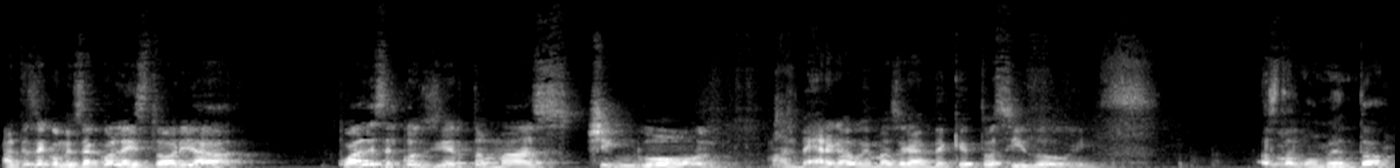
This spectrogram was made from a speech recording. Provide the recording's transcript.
Antes de comenzar con la historia, ¿cuál es el concierto más chingón, más verga, güey, más grande que tú has ido, güey? Hasta el momento.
